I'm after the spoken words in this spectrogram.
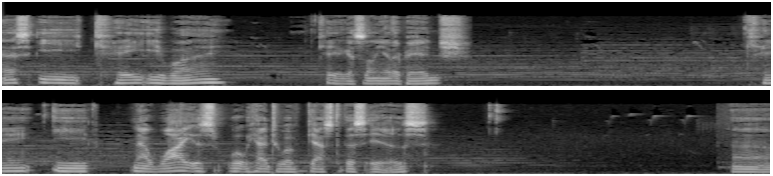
S E K E Y. Okay, I guess it's on the other page. K E. Now, Y is what we had to have guessed this is. Um.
